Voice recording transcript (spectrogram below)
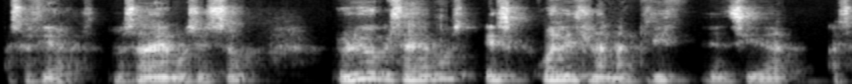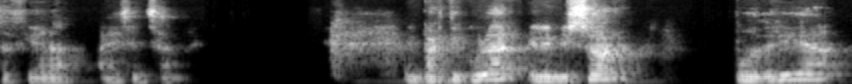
asociadas. No sabemos eso. Lo único que sabemos es cuál es la matriz densidad asociada a ese ensamble. En particular, el emisor podría,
